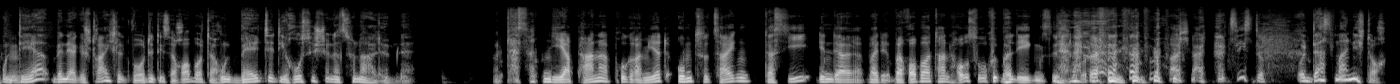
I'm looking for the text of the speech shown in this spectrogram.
Und der, wenn er gestreichelt wurde, dieser Roboterhund, bellte die russische Nationalhymne. Und das hatten die Japaner programmiert, um zu zeigen, dass sie in der, bei, der, bei Robotern haushoch überlegen sind, oder? Wahrscheinlich. Siehst du. Und das meine ich doch.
